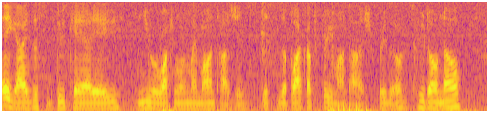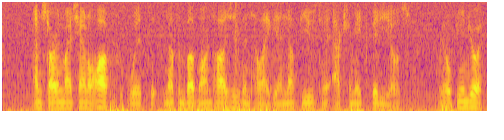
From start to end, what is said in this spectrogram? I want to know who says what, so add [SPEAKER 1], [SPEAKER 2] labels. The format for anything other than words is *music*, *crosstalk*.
[SPEAKER 1] Hey guys, this is Goose KIA, and you are watching one of my montages. This is a Black Ops 3 montage. For those who don't know, I'm starting my channel off with nothing but montages until I get enough views to actually make videos. I hope you enjoy.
